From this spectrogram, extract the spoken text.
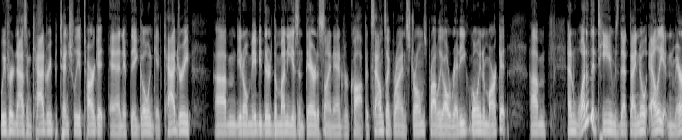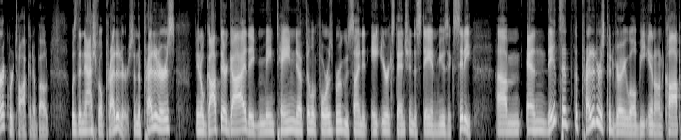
We've heard Nazem Kadri potentially a target, and if they go and get Kadri, um, you know maybe the money isn't there to sign Andrew Copp. It sounds like Ryan Strome's probably already going to market. Um, and one of the teams that I know Elliotte and Marek were talking about was the Nashville Predators. And the Predators, you know, got their guy. They maintained uh, Filip Forsberg, who signed an eight year extension to stay in Music City. Um, and they said the Predators could very well be in on Copp.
